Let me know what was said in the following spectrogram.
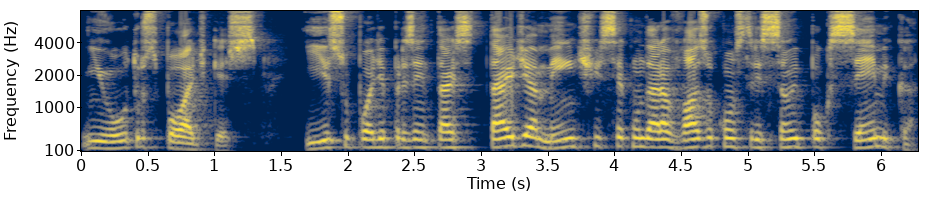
em outros podcasts. E isso pode apresentar-se tardiamente secundária vasoconstrição hipoxêmica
